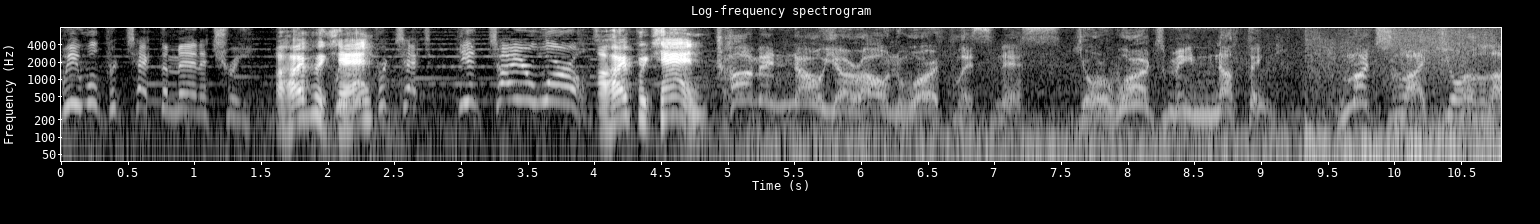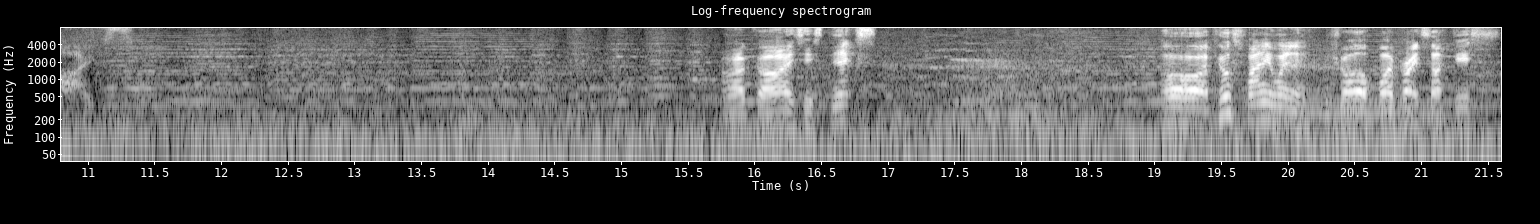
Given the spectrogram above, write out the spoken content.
We will protect the Mana Tree. I hope we We can. will protect the entire world. I hope we can. Come and know your own worthlessness. Your words mean nothing, much like your lives. Alright guys, it's next... Oh, it feels funny when the controller vibrates like this.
